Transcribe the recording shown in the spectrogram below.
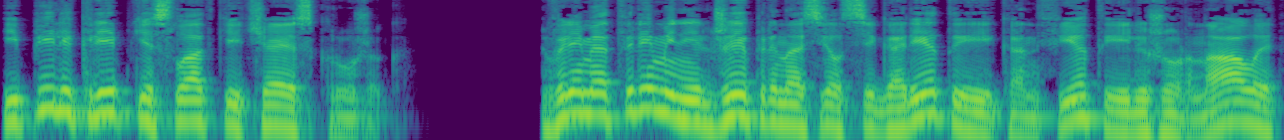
И пили крепкий сладкий чай из кружек. Время от времени Джей приносил сигареты и конфеты или журналы,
